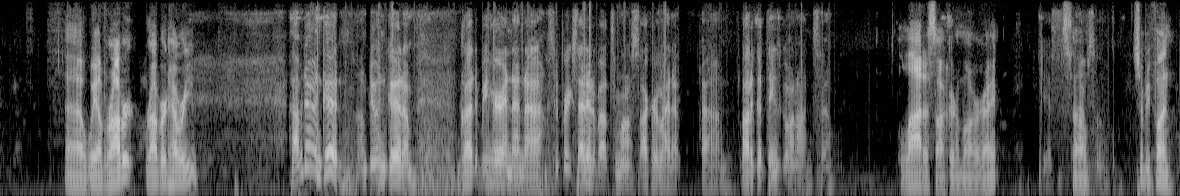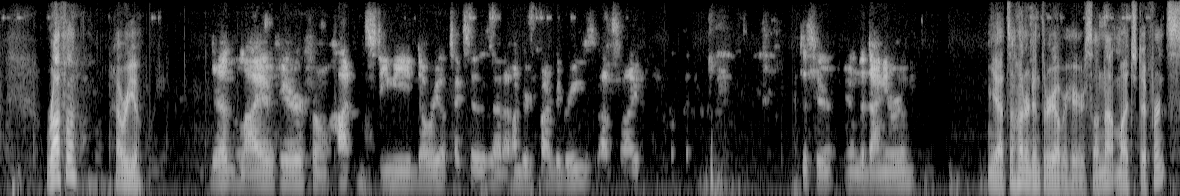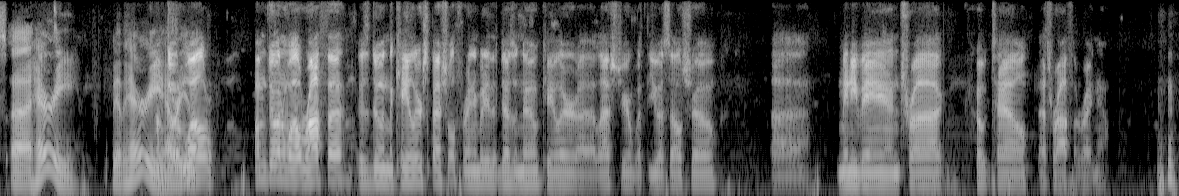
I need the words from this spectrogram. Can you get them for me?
Uh, we have Robert. Robert, how are you? I'm doing good. I'm doing good. I'm glad to be here and then uh, super excited about tomorrow's soccer lineup. Um, a lot of good things going on. So, A lot of soccer tomorrow, right? yes, So- absolutely. Should be fun. Rafa, how are you? Good. Live here from hot and steamy Del Rio, Texas at 105 degrees outside. Just here in the dining room. Yeah, it's 103 over here, so not much difference. Uh, Harry, we have Harry. I'm how are doing you? well. I'm doing well. Rafa is doing the Kaler special for anybody that doesn't know. Kaler uh, last year with the USL show, uh, minivan, truck, hotel. That's Rafa right now.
